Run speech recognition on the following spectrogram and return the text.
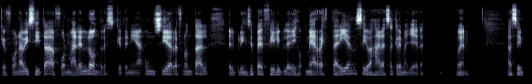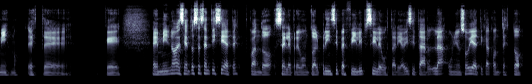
que fue una visita formal en Londres, que tenía un cierre frontal. El príncipe Philip le dijo, me arrestarían si bajara esa cremallera. Bueno, así mismo, este, que en 1967 cuando se le preguntó al príncipe Philip si le gustaría visitar la Unión Soviética, contestó,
